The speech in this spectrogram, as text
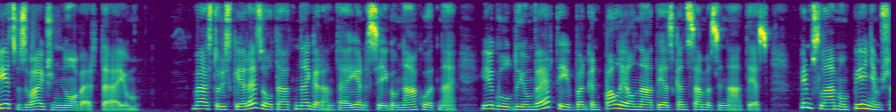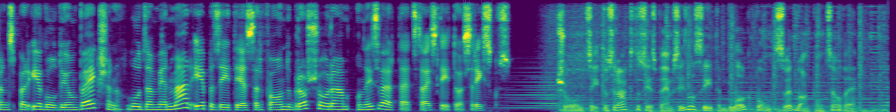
piecu zvaigžņu novērtējumu. Vēsturiskie rezultāti negarantē ienesīgumu nākotnē. Ieguldījumu vērtība var gan palielināties, gan samazināties. Pirms lēmumu pieņemšanas par ieguldījumu veikšanu lūdzam vienmēr iepazīties ar fondu brošūrām un izvērtēt saistītos riskus. Šo un citus rakstus iespējams izlasīt blog.svetbank.clv.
